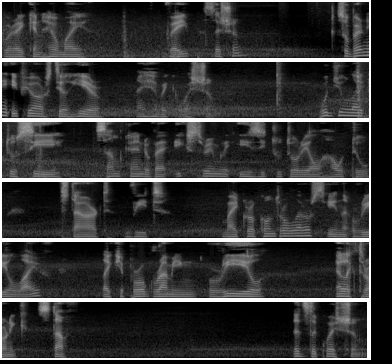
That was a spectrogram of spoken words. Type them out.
where I can have my vape session. So Bernie, if you are still here, I have a question. Would you like to see some kind of an extremely easy tutorial how to start with microcontrollers in real life like a programming real electronic stuff that's the question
